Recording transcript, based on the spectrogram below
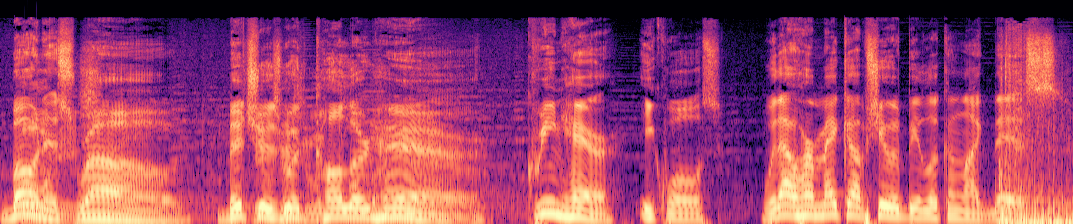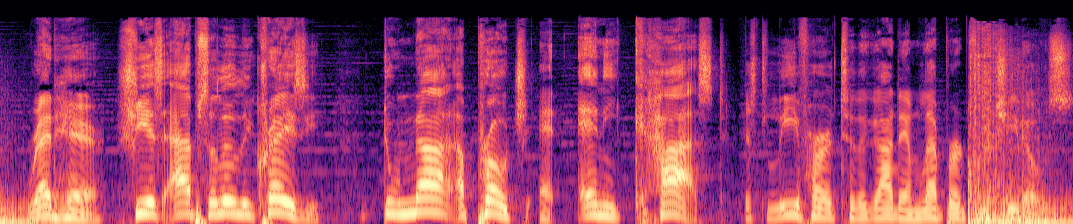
Bonus round. Bitches with colored hair. Green hair equals without her makeup she would be looking like this. Red hair. She is absolutely crazy. Do not approach at any cost. Just leave her to the goddamn leopard from Cheetos.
